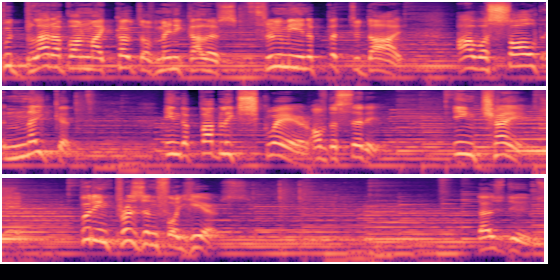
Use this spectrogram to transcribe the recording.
put blood upon my coat of many colors, threw me in a pit to die. I was sold naked in the public square of the city, in chains, put in prison for years. Those dudes.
